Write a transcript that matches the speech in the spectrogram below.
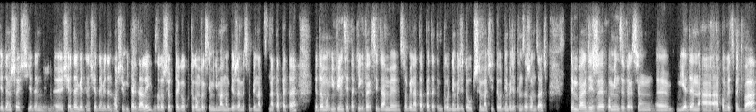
1.6, 1.7, 1.7, 1.8 i tak dalej, w zależności od tego, którą wersję minimalną bierzemy sobie na, na tapetę. Wiadomo, im więcej takich wersji damy sobie na tapetę, tym trudniej będzie to utrzymać i trudniej będzie tym zarządzać. Tym bardziej, że pomiędzy wersją e, 1 a, a powiedzmy 2 e,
